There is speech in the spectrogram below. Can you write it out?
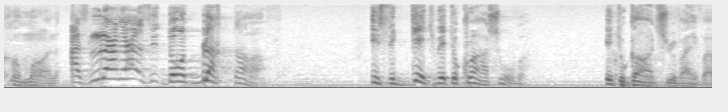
Come on. As long as it don't block off, it's the gateway to cross over into God's revival.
